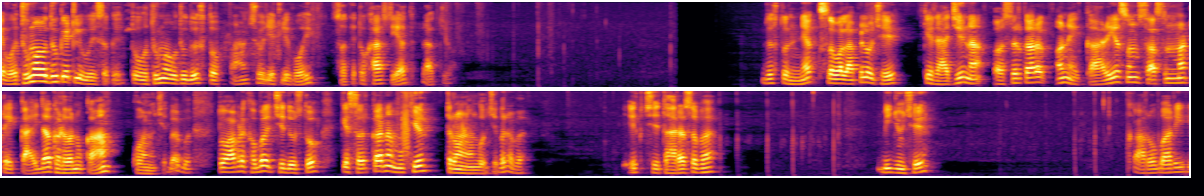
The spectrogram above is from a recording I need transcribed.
એ વધુમાં વધુ કેટલી હોઈ શકે? તો વધુમાં વધુ દોસ્તો પાંચસો જેટલી હોઈ શકે. તો ખાસ યાદ રાખજો. દોસ્તો નેક્સ્ટ સવાલ આપેલો છે કે રાજ્યના અસરકારક અને કાર્યક્ષમ શાસન માટે કાયદા ઘડવાનું કામ કોનું છે, બરાબર? તો આપણે ખબર છે દોસ્તો કે સરકારના મુખ્ય ત્રણ અંગો છે, બરાબર? એક છે ધારાસભા, બીજું છે કારોબારી,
